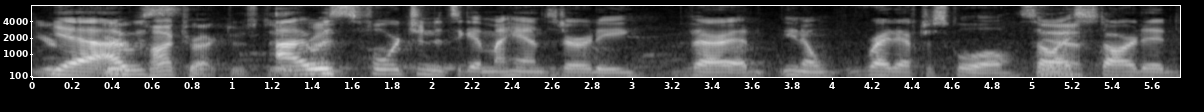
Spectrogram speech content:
your, Yeah, I was- contractors do. I right? was fortunate to get my hands dirty very, you know, right after school. So I started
